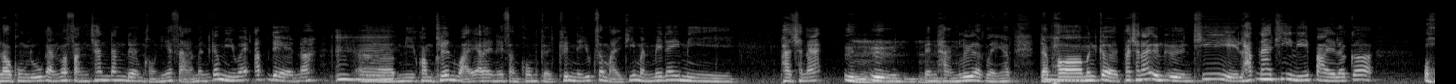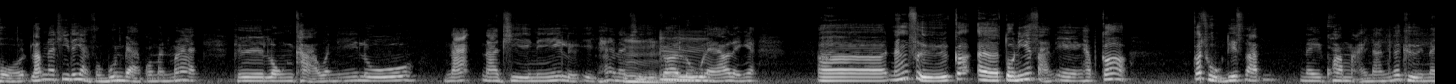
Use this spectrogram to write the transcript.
เราคงรู้กันว่าฟังก์ชันดั้งเดิมของนิตยสารมันก็มีไว้อัปเดตเนาะอือฮึเอ่อมีความเคลื่อนไหวอะไรในสังคมเกิดขึ้นในยุคสมัยที่มันไม่ได้มี ภาชนะอื่นอืมๆเป็นทางเลือกเลยครับ แต่พอมันเกิดภาชนะอื่น ๆ ที่รับหน้าที่นี้ไปแล้วก็โอ้โห รับหน้าที่ได้อย่างสมบูรณ์แบบกว่ามันมาก คือลงข่าววันนี้รู้ณนาทีนี้หรืออีก 5 นาทีอืมก็รู้แล้วอะไรเงี้ยเอ่อหนังสือก็เอ่อตัวนิยสารเองครับก็ก็ถูกดิสรับในความหมายนั้นก็คือใน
